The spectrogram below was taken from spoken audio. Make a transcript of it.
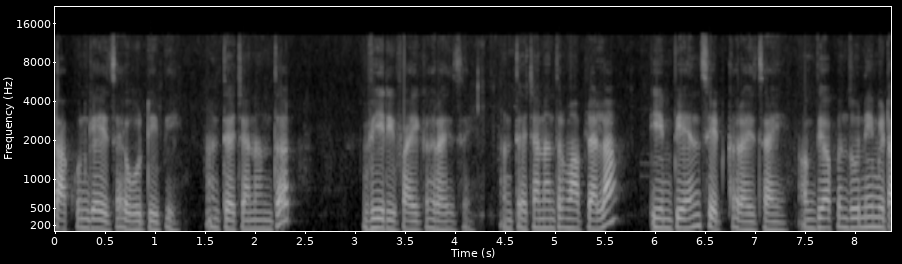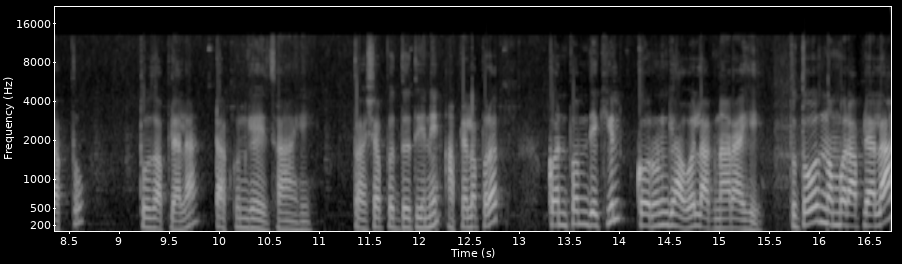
टाकून घ्यायचा आहे ओ टी पी आणि त्याच्यानंतर व्हेरीफाय करायचं आहे. आणि त्याच्यानंतर मग आपल्याला एम पी एन सेट करायचा आहे. अगदी आपण जो नेहमी टाकतो तोच आपल्याला टाकून घ्यायचा आहे. तर अशा पद्धतीने आपल्याला परत कन्फर्म देखील करून घ्यावं लागणार आहे. तर तोच नंबर आपल्याला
